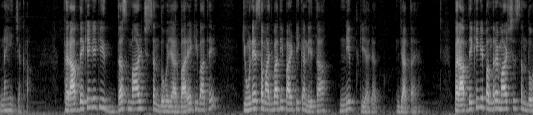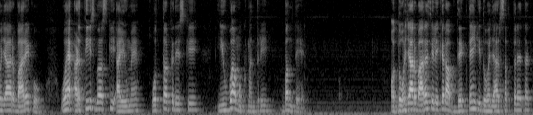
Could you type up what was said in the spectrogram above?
नहीं चखा। फिर आप देखेंगे कि 10 मार्च सन 2012 की बात है कि उन्हें समाजवादी पार्टी का नेता नियुक्त किया जा, जाता है। फिर आप देखेंगे 15 मार्च सन 2012 को वह 38 वर्ष की आयु में उत्तर प्रदेश के युवा मुख्यमंत्री बनते हैं। और 2012 से लेकर आप देखते हैं कि 2017 तक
